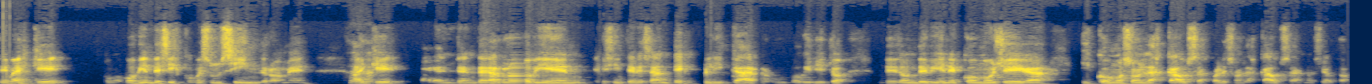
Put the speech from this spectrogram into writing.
El tema es que, como vos bien decís, como es un síndrome, hay que, para entenderlo bien, es interesante explicar un poquitito de dónde viene, cómo llega y cómo son las causas, cuáles son las causas, ¿no es cierto?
